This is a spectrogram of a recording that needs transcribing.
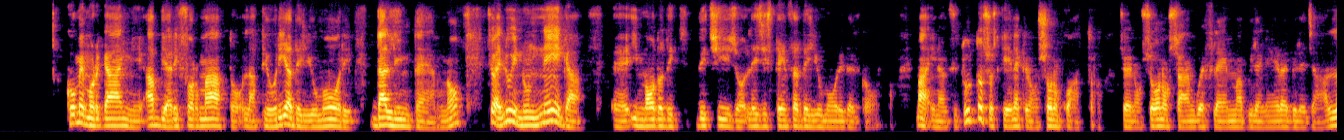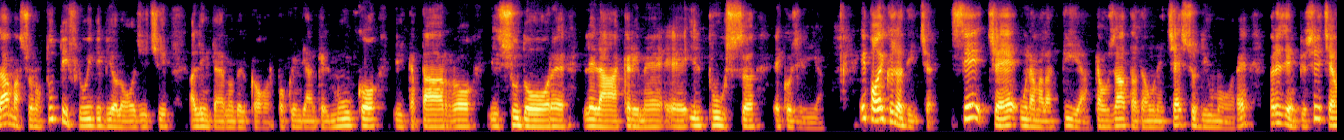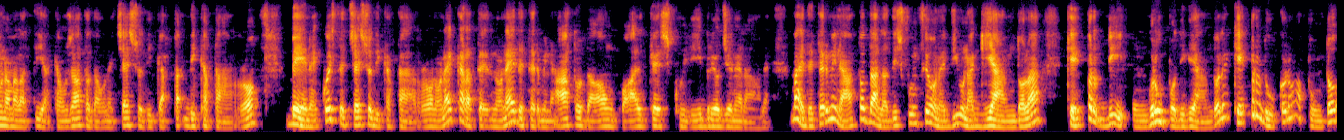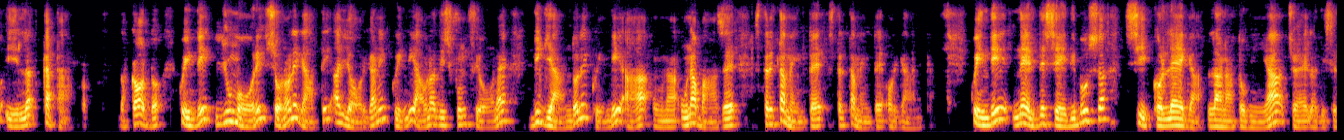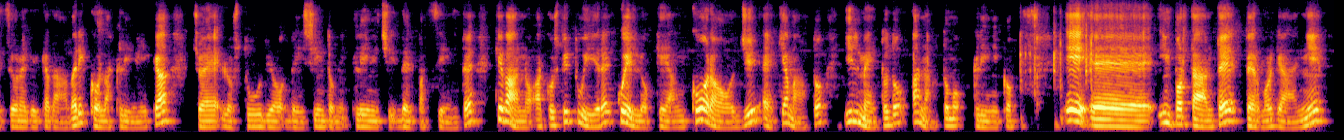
come Morgagni abbia riformato la teoria degli umori dall'interno, cioè lui non nega eh, in modo de- deciso l'esistenza degli umori del corpo, ma innanzitutto sostiene che non sono quattro, cioè non sono sangue, flemma, bile nera e bile gialla, ma sono tutti i fluidi biologici all'interno del corpo, quindi anche il muco, il catarro, il sudore, le lacrime, eh, il pus e così via. E poi cosa dice? Se c'è una malattia causata da un eccesso di umore, per esempio se c'è una malattia causata da un eccesso di, cat- di catarro, bene, questo eccesso di catarro non è, caratter- non è determinato da un qualche squilibrio generale, ma è determinato dalla disfunzione di una ghiandola, che, di un gruppo di ghiandole che producono appunto il catarro. D'accordo? Quindi gli umori sono legati agli organi, quindi a una disfunzione di ghiandole, quindi a una, una base strettamente, strettamente organica. Quindi nel De Sedibus si collega l'anatomia, cioè la dissezione dei cadaveri, con la clinica, cioè lo studio dei sintomi clinici del paziente, che vanno a costituire quello che ancora oggi è chiamato il metodo anatomo-clinico. E eh, importante per Morgagni,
